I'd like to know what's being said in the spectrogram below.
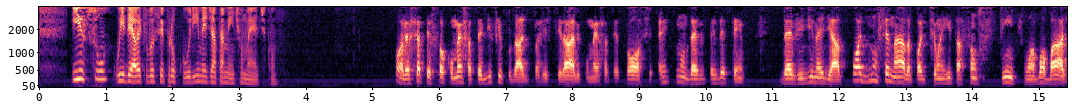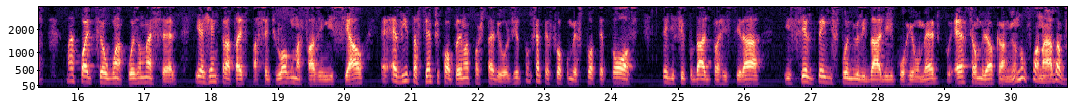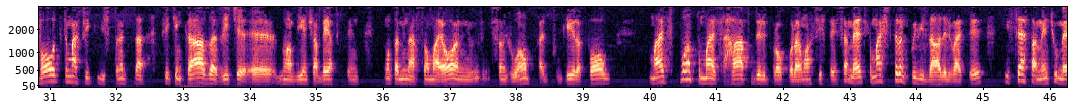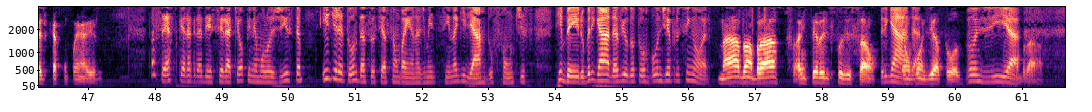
isso, o ideal é que você procure imediatamente um médico. Olha, se a pessoa começa a ter dificuldade para respirar, ele começa a ter tosse, a gente não deve perder tempo. Deve ir de imediato. Pode não ser nada, pode ser uma irritação simples, uma bobagem, mas pode ser alguma coisa mais séria. E a gente tratar esse paciente logo na fase inicial é, evita sempre problemas posteriores. Então, se a pessoa começou a ter tosse, ter dificuldade para respirar, e se ele tem disponibilidade de correr um médico, esse é o melhor caminho. Não for nada, volte, mas fique distante, da, fique em casa, evite é, num ambiente aberto que tem contaminação maior, em São João, por causa de fogueira, fogo. Mas quanto mais rápido ele procurar uma assistência médica, mais tranquilidade ele vai ter e certamente o médico que acompanha ele. Tá certo, quero agradecer aqui ao pneumologista e diretor da Associação Baiana de Medicina, Guilherdo Fontes Ribeiro. Obrigada, viu, doutor? Bom dia para o senhor. Nada, um abraço, à inteira disposição. Obrigada. Então, bom dia a todos. Bom dia. Um abraço.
